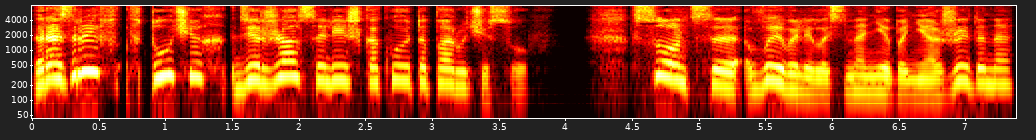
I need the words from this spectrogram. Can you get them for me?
Разрыв в тучах держался лишь какую-то пару часов. Солнце вывалилось на небо неожиданно,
